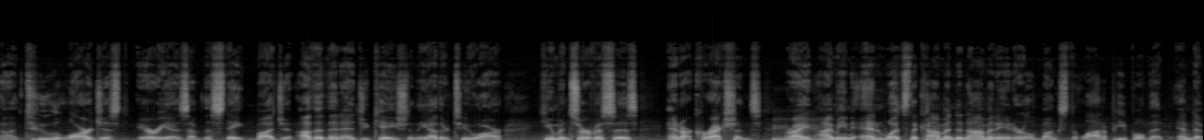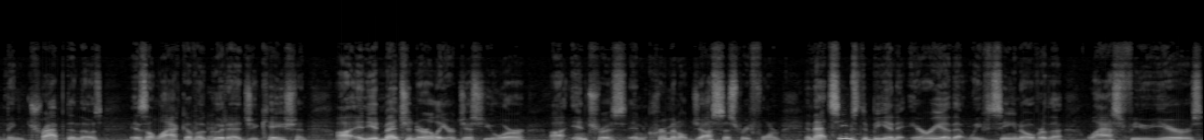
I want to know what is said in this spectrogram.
uh, two largest areas of the state budget, other than education, the other two are human services and our corrections, right? I mean, and what's the common denominator amongst a lot of people that end up being trapped in those is a lack of a good education. Uh, and you'd mentioned earlier just your uh, interest in criminal justice reform, and that seems to be an area that we've seen over the last few years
